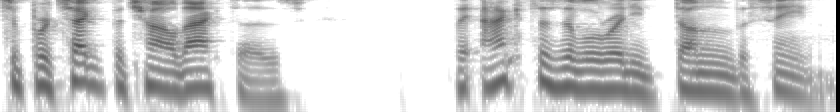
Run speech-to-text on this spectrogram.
to protect the child actors, the actors have already done the scene.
